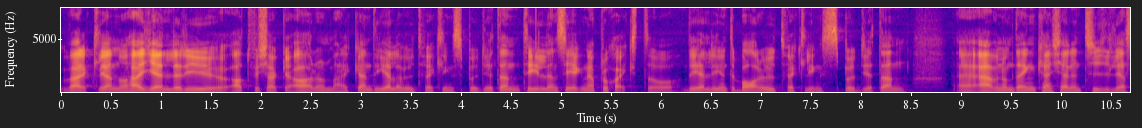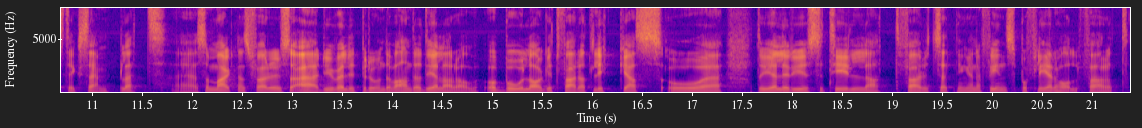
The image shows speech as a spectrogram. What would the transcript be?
verkligen. Och här gäller det ju att försöka öronmärka en del av utvecklingsbudgeten till ens egna projekt. Och det gäller ju inte bara utvecklingsbudgeten, Eh, även om den kanske är det tydligaste exemplet. Eh, som marknadsförare så är det ju väldigt beroende av andra delar av, av bolaget för att lyckas. Och eh, då gäller det ju att se till att förutsättningarna finns på fler håll för att,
